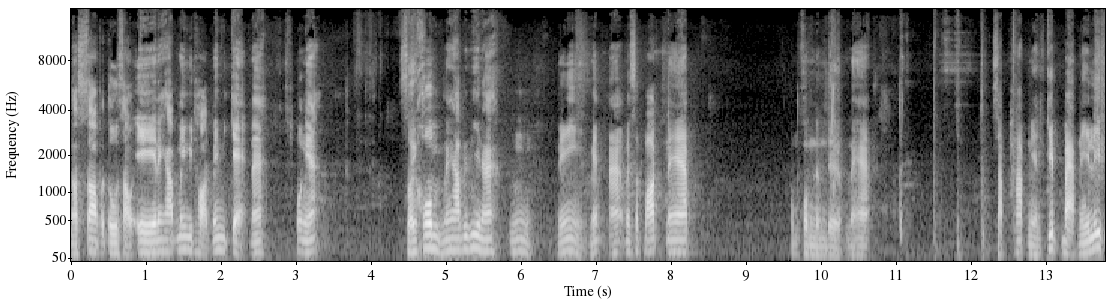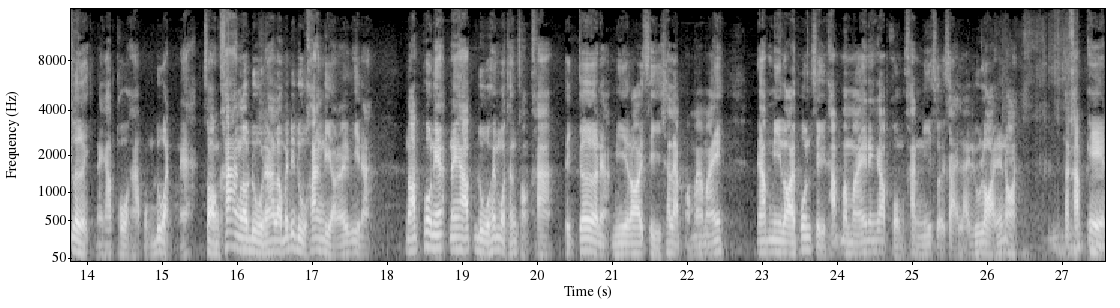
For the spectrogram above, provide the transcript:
น็อตซอกประตูเสา A นะครับ ไม่มีถอดไม่มีแกะนะ พวกเนี้ยสวยคมนะครับพี่ๆนะอืมนี่เม็ดอาร์เม็ดสปอตนะครับคมๆเดิมๆนะฮะสภาพเนียนกิฟแบบนี้รีบเลยนะครับ โทรหาผมด่วนนะสองข้างเราดูนะ เราไม่ได้ดูข้างเดียวนะพี่ๆนะน็อตพวกเนี้ยนะครับ ดูให้หมดทั้งสองข้างสติ๊กเกอร์เนี่ยมีรอยสีฉลับออกมาไหม นะครับมีรอยพ่นสีทับมาไหมนะครับ ผมคันนี้สวยใสไร้รู้รอยแน่นอนนะครับเพจ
